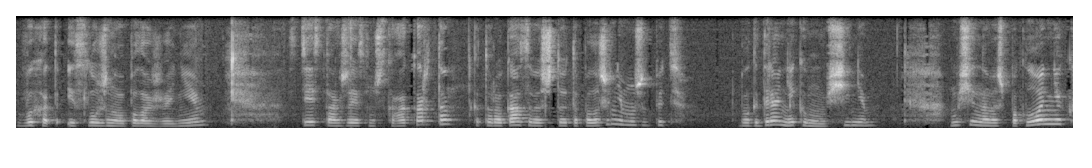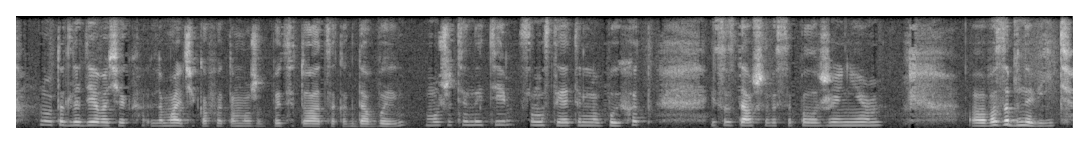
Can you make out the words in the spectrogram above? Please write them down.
выход из сложного положения. Здесь также есть мужская карта, которая указывает, что это положение может быть благодаря некому мужчине. Мужчина ваш поклонник, ну это для девочек, для мальчиков это может быть ситуация, когда вы можете найти самостоятельно выход из создавшегося положения. Э, возобновить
